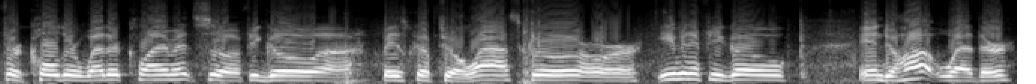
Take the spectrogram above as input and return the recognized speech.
for colder weather climates. So if you go uh, basically up to Alaska or even if you go into hot weather,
